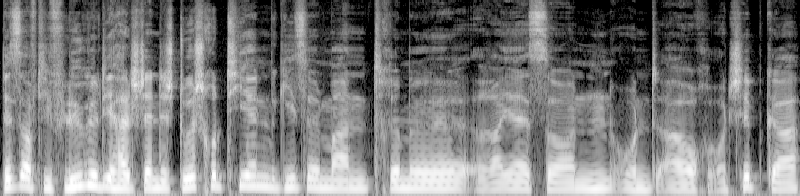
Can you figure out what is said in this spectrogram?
bis auf die Flügel, die halt ständig durchrotieren, Gieselmann, Trimmel, Ryerson und auch Ochipka,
